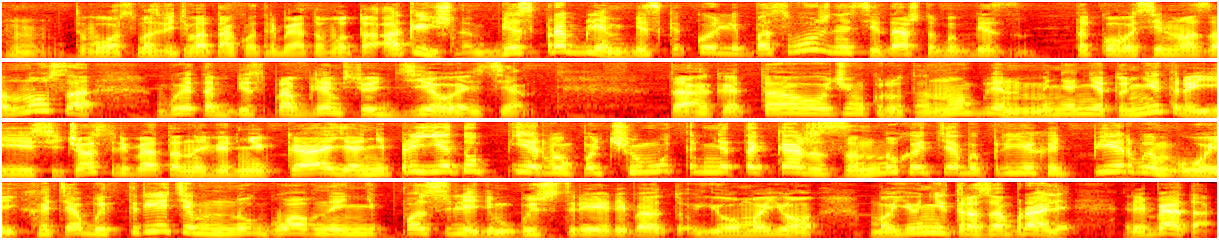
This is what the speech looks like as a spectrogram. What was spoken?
Хм, вот, смотрите, вот так вот, ребята, вот отлично, без проблем, без какой-либо сложности, да, чтобы без такого сильного заноса вы это без проблем все делаете. Так, это очень круто. Ну, блин, у меня нету нитры, и сейчас, ребята, наверняка я не приеду первым. Почему-то мне так кажется. Ну, хотя бы приехать первым, ой, хотя бы третьим, но главное не последним. Быстрее, ребята, ё-моё, мою нитро забрали. Ребята,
